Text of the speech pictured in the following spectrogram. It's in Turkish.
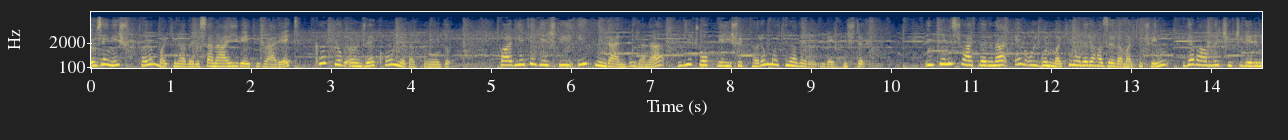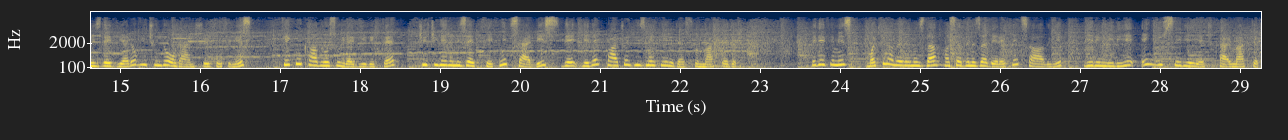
Özeniş Tarım Makineleri Sanayi ve Ticaret 40 yıl önce Konya'da kuruldu. Faaliyete geçtiği ilk günden bu yana birçok değişik tarım makineleri üretmiştir. Ülkemiz şartlarına en uygun makineleri hazırlamak için devamlı çiftçilerimizle diyalog içinde olan şirketimiz, teknik kadrosuyla birlikte çiftçilerimize teknik servis ve yedek parça hizmetleri de sunmaktadır. Hedefimiz makinalarımızla hasadınıza bereket sağlayıp verimliliği en üst seviyeye çıkarmaktır.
